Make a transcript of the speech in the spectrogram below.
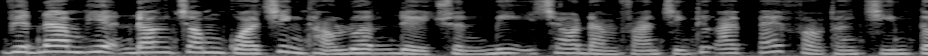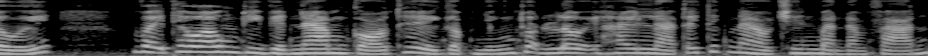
Việt Nam hiện đang trong quá trình thảo luận để chuẩn bị cho đàm phán chính thức IPEF vào tháng 9 tới. Vậy theo ông thì Việt Nam có thể gặp những thuận lợi hay là thách thức nào trên bàn đàm phán?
